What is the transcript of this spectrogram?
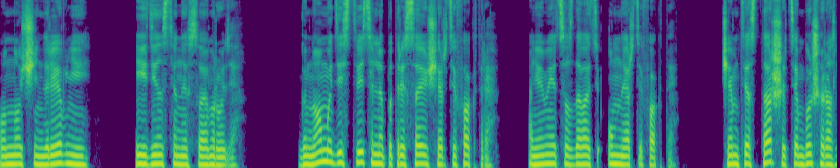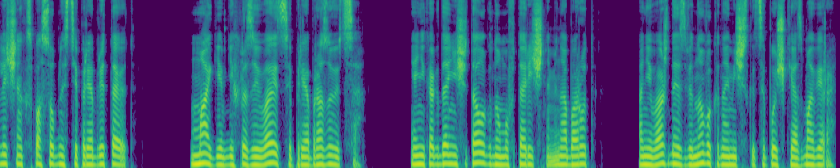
Он очень древний и единственный в своем роде. Гномы действительно потрясающие артефакторы. Они умеют создавать умные артефакты. Чем те старше, тем больше различных способностей приобретают. Магия в них развивается и преобразуется. Я никогда не считал гномов вторичными, наоборот, они важное звено в экономической цепочке Азмавера.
